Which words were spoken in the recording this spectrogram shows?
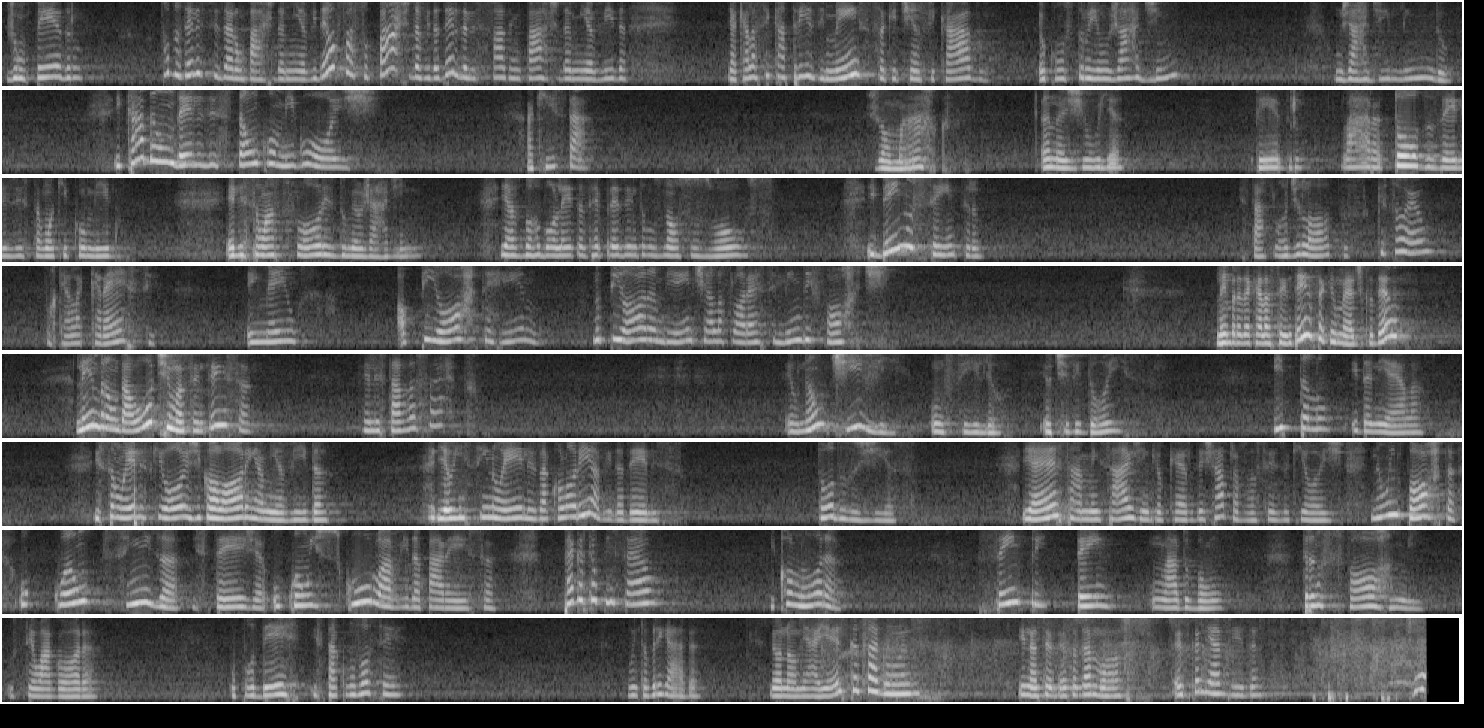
João Pedro, todos eles fizeram parte da minha vida. Eu faço parte da vida deles, eles fazem parte da minha vida. E aquela cicatriz imensa que tinha ficado, eu construí um jardim. Um jardim lindo. E cada um deles estão comigo hoje. Aqui está. João Marcos, Ana Júlia, Pedro, Lara, todos eles estão aqui comigo. Eles são as flores do meu jardim. E as borboletas representam os nossos voos. E bem no centro está a flor de lótus, que sou eu, porque ela cresce em meio ao pior terreno, no pior ambiente, ela floresce linda e forte. Lembra daquela sentença que o médico deu? Lembram da última sentença? Ele estava certo. Eu não tive um filho, eu tive dois. Ítalo e Daniela. E são eles que hoje colorem a minha vida. E eu ensino eles a colorir a vida deles. Todos os dias. E é essa a mensagem que eu quero deixar para vocês aqui hoje. Não importa o quão cinza esteja, o quão escuro a vida pareça, pega seu pincel e colora. Sempre tem um lado bom. Transforme o seu agora. O poder está com você. Muito obrigada. Meu nome é Aesca Fagundes. E na sentença da morte, eu escolhi a vida.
